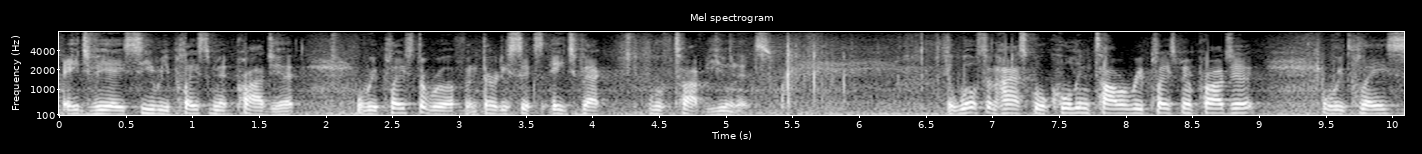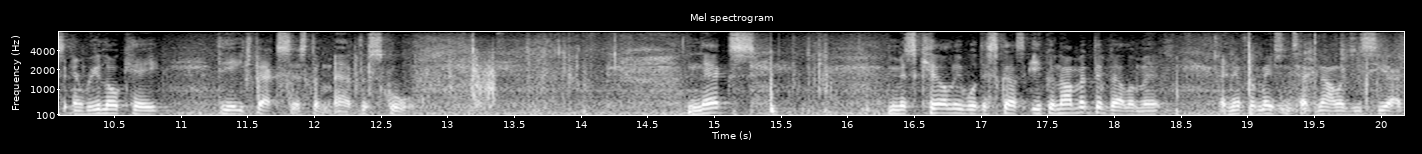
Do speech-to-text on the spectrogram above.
HVAC replacement project will replace the roof and 36 HVAC rooftop units. The Wilson High School cooling tower replacement project will replace and relocate the HVAC system at the school. Next, Ms. Kelly will discuss economic development and information technology CIP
